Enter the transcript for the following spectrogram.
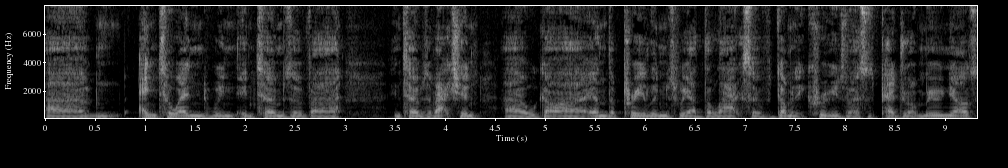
end to end in terms of uh, in terms of action. Uh, we got uh, in the prelims we had the likes of Dominic Cruz versus Pedro Munhoz.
